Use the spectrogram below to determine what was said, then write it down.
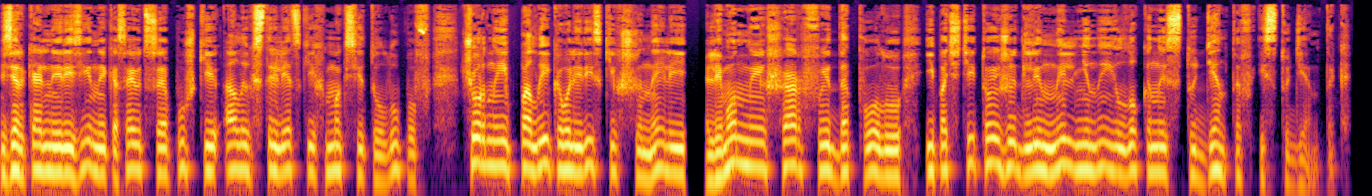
Зеркальные резины касаются опушки алых стрелецких макситулупов, черные полы кавалерийских шинелей, лимонные шарфы до полу и почти той же длины льняные локоны студентов и студенток.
